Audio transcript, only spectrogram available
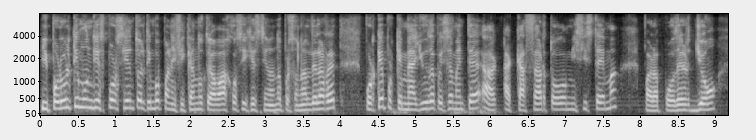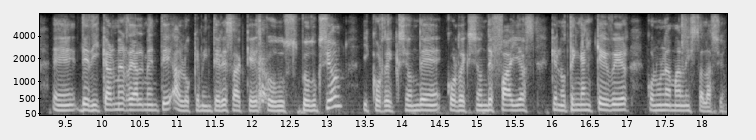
Y por último, un 10% del tiempo planificando trabajos y gestionando personal de la red. ¿Por qué? Porque me ayuda precisamente a, a cazar todo mi sistema para poder yo eh, dedicarme realmente a lo que me interesa, que es producción y corrección de, corrección de fallas que no tengan que ver con una mala instalación.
